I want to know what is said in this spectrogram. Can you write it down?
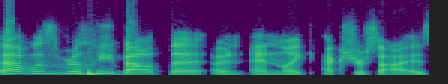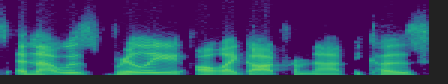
that was really about the and, and like exercise. And that was really all I got from that because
